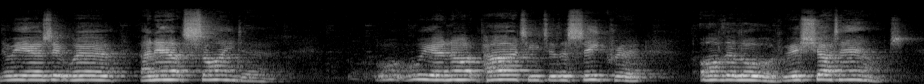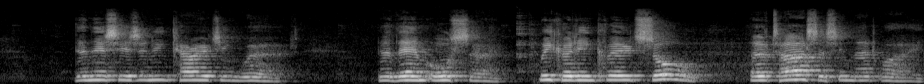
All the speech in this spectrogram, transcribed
that we as it were, an outsider, we are not party to the secret of the Lord, we're shut out, then this is an encouraging word. To them also. We could include Saul of Tarsus in that way.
